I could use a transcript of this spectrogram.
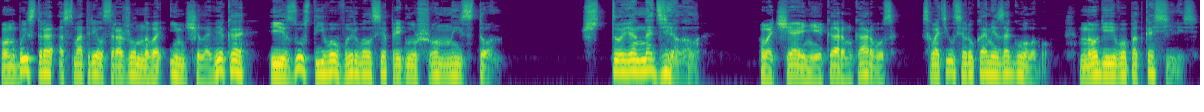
он быстро осмотрел сраженного им человека, и из уст его вырвался приглушенный стон. «Что я наделал?» В отчаянии Карм Карвус схватился руками за голову, ноги его подкосились.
